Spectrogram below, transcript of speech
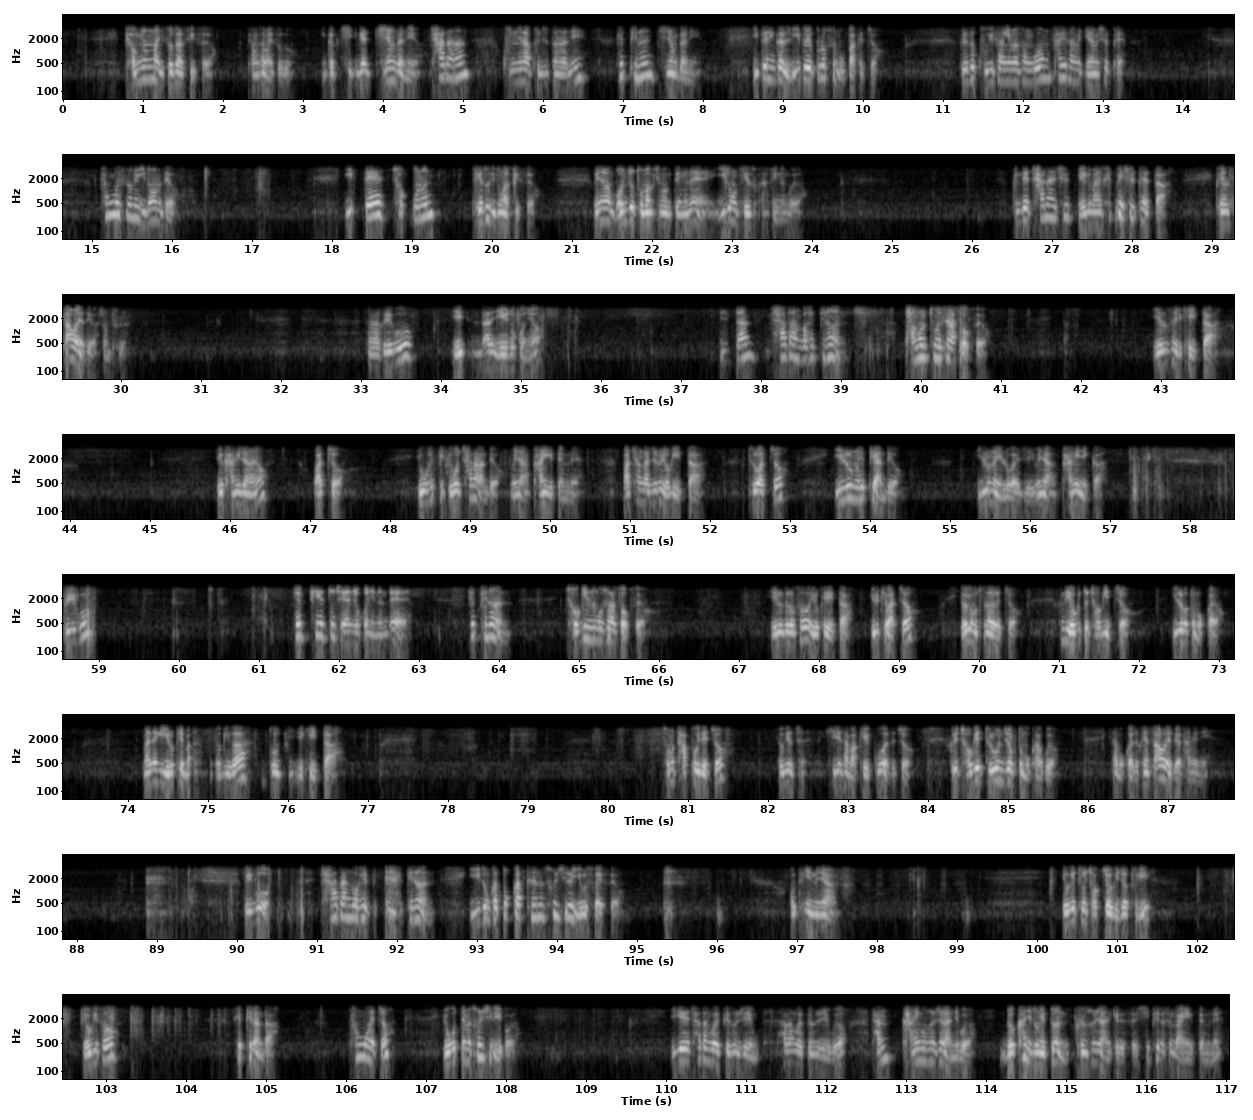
병력만 있어도 할 수 있어요. 병사만 있어도. 그러니까, 지, 그러니까 진영단이에요. 차단은 군이나 군집단 단위, 회피는 진영단위. 이때니까 리더의 플러스는 못 받겠죠. 그래서 9 이상이면 성공, 8 이상이면 실패. 성공했으면 이동하면 돼요. 이때 적군은 계속 이동할 수 있어요. 왜냐면 먼저 도망친 거기 때문에 이동을 계속 할 수 있는 거예요. 근데 차는 실, 얘기만 회피 실패했다. 그냥 싸워야 돼요, 전투를. 자, 그리고 예, 다른 예외 조건이요. 일단 차단과 회피는 방을 통해서 할 수 없어요. 예를 들어서 이렇게 있다. 이거 강이잖아요? 왔죠? 이거 회피, 이거 차단 안 돼요. 왜냐? 강이기 때문에. 마찬가지로 여기 있다. 들어왔죠? 일로는 회피 안 돼요. 일로나 일로 가야지. 왜냐? 강이니까. 그리고 회피에 또 제한 조건이 있는데 회피는 적이 있는 곳을 할수 없어요. 예를 들어서 이렇게 돼 있다. 이렇게 왔죠? 여기 못 쓴다 그랬죠? 근데 여기 또 적이 있죠? 일로밖에 못 가요. 만약에 이렇게 여기가 또 이렇게 있다. 전부 다 포위됐죠? 여기 길이 다 막혀 있고 됐죠? 그리고 적에 들어온 지역도 못 가고요. 다 못 가죠. 그냥 싸워야 돼요, 당연히. 그리고 차단과 회피는 이동과 똑같은 손실을 입을 수가 있어요. 어떻게 있느냐? 여기 두 적적이죠, 둘이. 여기서 회피를 한다. 성공했죠? 요것 때문에 손실이 입어요. 이게 차단과 회피 손실이, 차단과 회피 손실이고요. 단, 강행군 손실은 안 입어요. 몇 칸 이동했든 큰 손실 안 입게 됐어요. CP를 쓴거 아니기 때문에.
